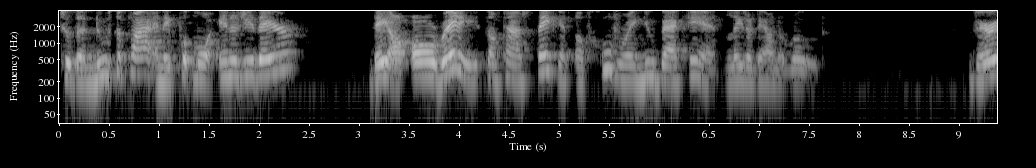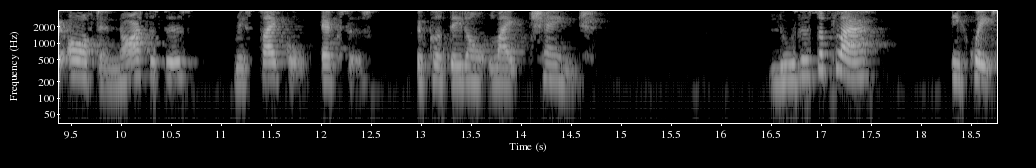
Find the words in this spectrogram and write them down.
to the new supply and they put more energy there, they are already sometimes thinking of hoovering you back in later down the road. Very often, narcissists recycle exes because they don't like change losing supply equates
